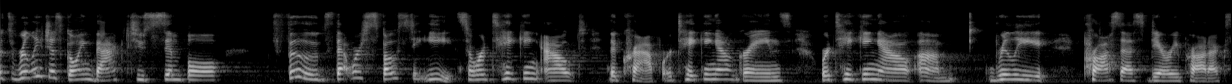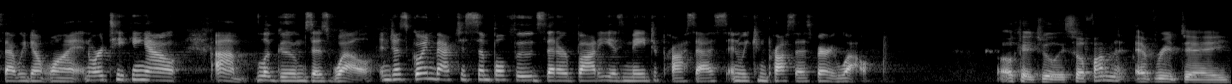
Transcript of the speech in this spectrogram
it's really just going back to simple foods that we're supposed to eat. So we're taking out the crap, we're taking out grains, we're taking out um, really processed dairy products that we don't want, and we're taking out um, legumes as well. And just going back to simple foods that our body is made to process and we can process very well. Okay, Juli, so if I'm the everyday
